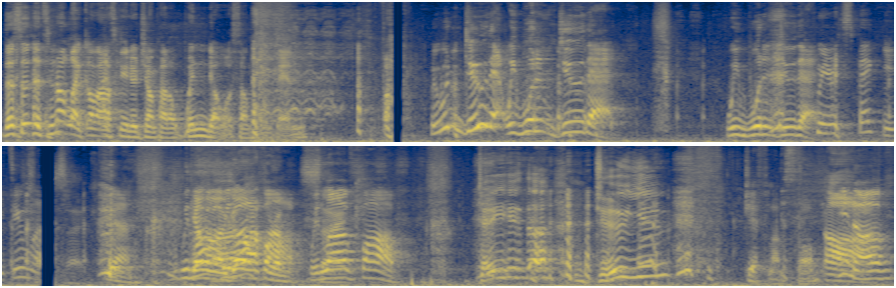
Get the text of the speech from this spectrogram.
This is, it's not like I'm asking you to jump out a window or something, Ben. we wouldn't do that. We wouldn't do that. We wouldn't do that. We respect you too much. yeah. We Come love, on, we go love after him. Bob. We Sick. love Bob. Do you though? Do you? Jeff loves Bob. Oh, You know,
